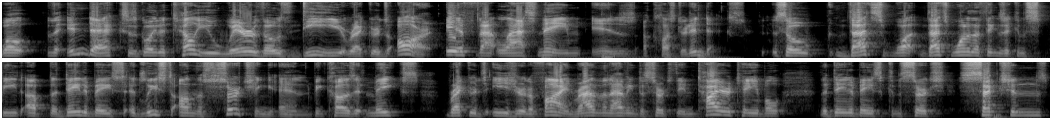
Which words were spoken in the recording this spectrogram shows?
well, the index is going to tell you where those D records are if that last name is a clustered index. So that's what that's one of the things that can speed up the database at least on the searching end because it makes records easier to find rather than having to search the entire table the database can search sections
